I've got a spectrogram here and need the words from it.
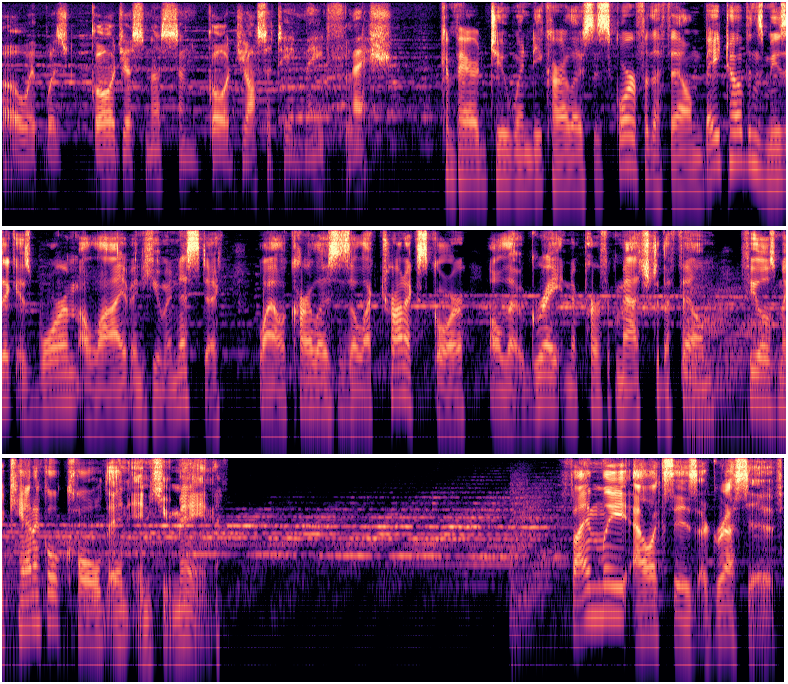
Oh, it was gorgeousness and gorgeosity made flesh. Compared to Wendy Carlos's score for the film, Beethoven's music is warm, alive, and humanistic, while Carlos's electronic score, although great and a perfect match to the film, feels mechanical, cold, and inhumane. Finally, Alex is aggressive.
